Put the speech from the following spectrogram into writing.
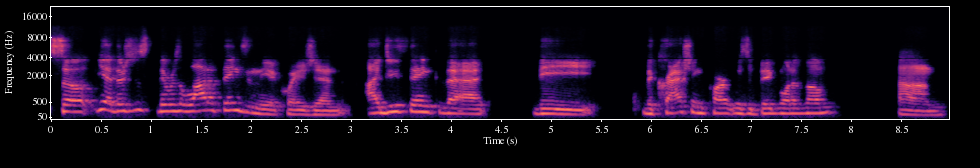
so yeah, there's just there was a lot of things in the equation. I do think that the the crashing part was a big one of them. Um,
